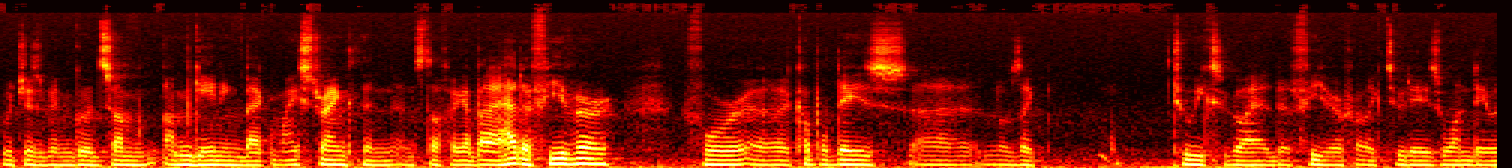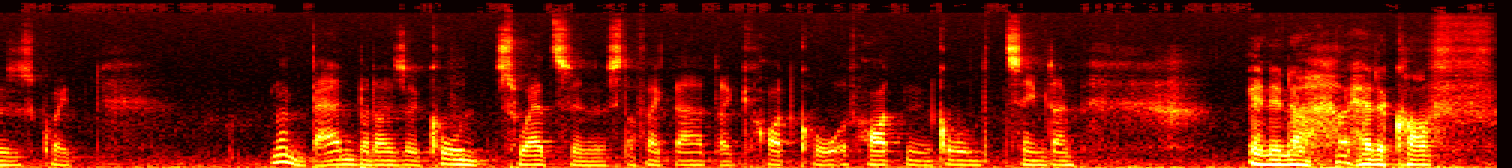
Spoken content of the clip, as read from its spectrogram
which has been good. So I'm I'm gaining back my strength and, and stuff like that. But I had a fever for a couple days. Uh, it was like two weeks ago. I had a fever for like two days. One day was quite not bad, but I was like cold sweats and stuff like that, like hot, cold, hot and cold at the same time. And then uh, I had a cough,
